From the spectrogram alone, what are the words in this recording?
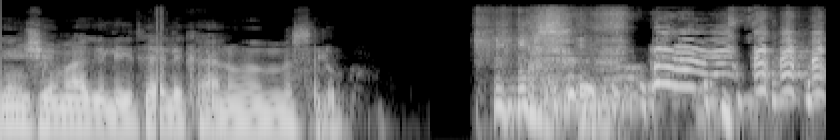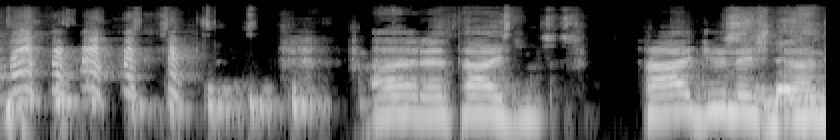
ግን ሽማግሌ ተልካ ነው የምመስለው። አረ ታጁ ታጁ ነሽ ዳኒ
